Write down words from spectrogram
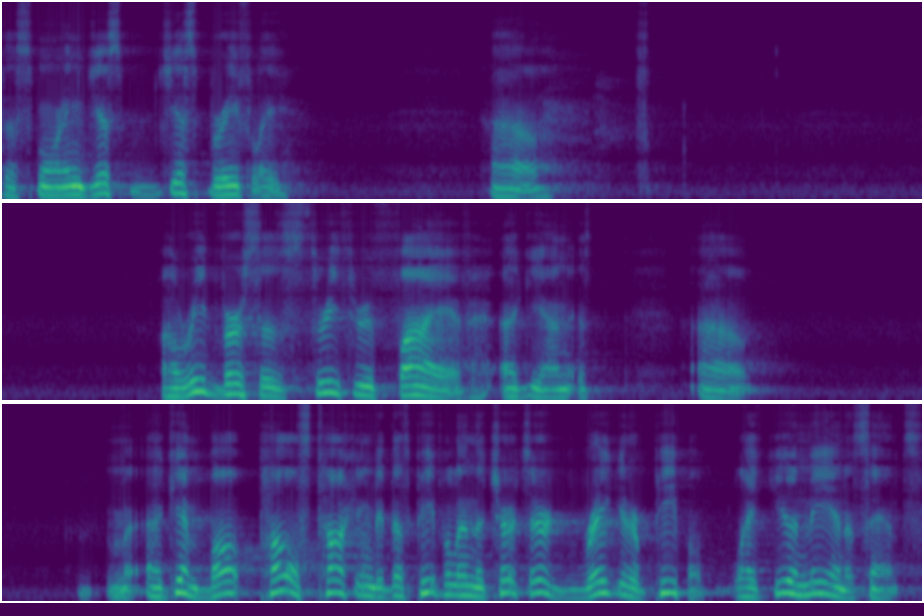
this morning, just just briefly. Uh, I'll read verses three through five again. Uh, again, Paul's talking to the people in the church. They're regular people, like you and me, in a sense.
